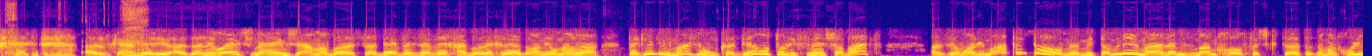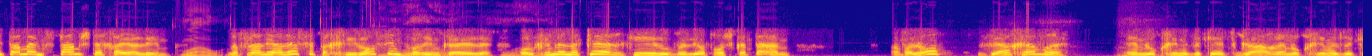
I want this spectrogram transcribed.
אז קאדרים, אז אני רואה שניים שם בשדה וזה, ואחד הולך לידו, אני אומר לה, תגידי, מה זה, הוא מקדר אותו לפני שבת? אז היא אמרה לי, מה פתאום, הם מתאמנים, היה להם זמן חופש קצת, אז הם הלכו להתאמן, סתם שתי חיילים. וואו. נפלה לי הלסת, אחי, לא עושים וואו. דברים כאלה. וואו. הולכים לנקר, כאילו, ולהיות ראש קטן. אבל לא, זה החבר'ה. הם לוקחים את זה כאתגר, הם לוקחים את זה כ...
